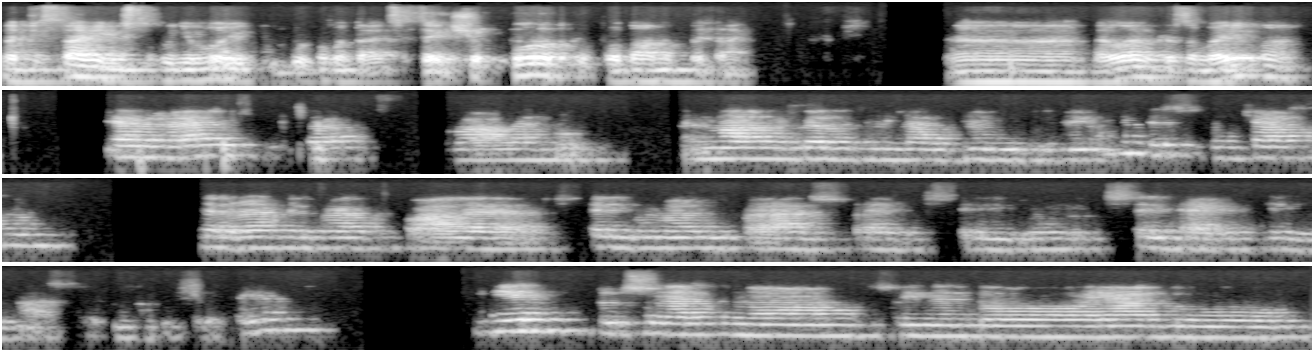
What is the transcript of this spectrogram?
на підставі містобудівної документації. Це якщо коротко по даним питанням. Е, Оленка Замерівна. Я вважаю, що можливості не дали з ними познайомитися одночасно. Проектували частині можна поради справді частині другої, частині третьої, частині нас. І тут ще внесено зміни до ряду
